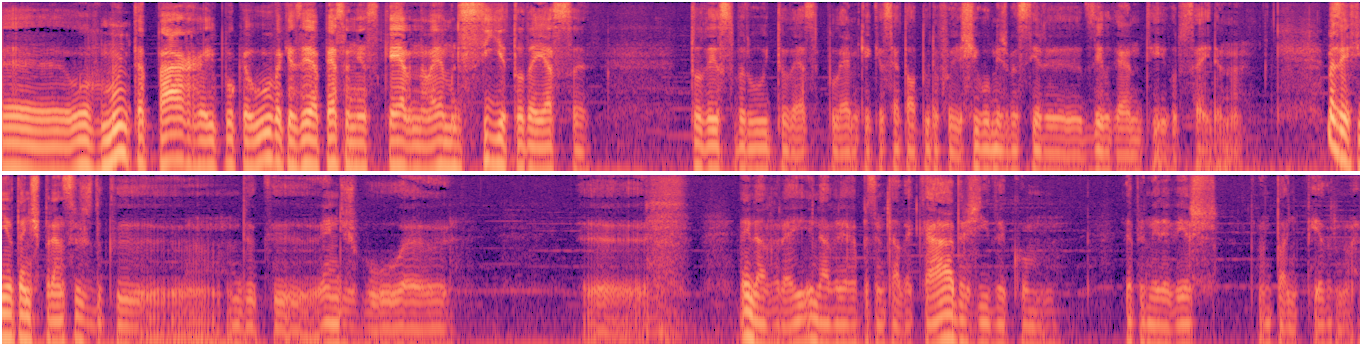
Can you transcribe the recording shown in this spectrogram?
Uh, houve muita parra e pouca uva, quer dizer, a peça nem sequer não é, merecia toda essa todo esse barulho, toda essa polémica que a certa altura foi, chegou mesmo a ser uh, deselegante e grosseira. Não é? Mas enfim, eu tenho esperanças de que, de que em Lisboa uh, ainda haverei, ainda haverei representada cá, agida como da primeira vez António Pedro, não é?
